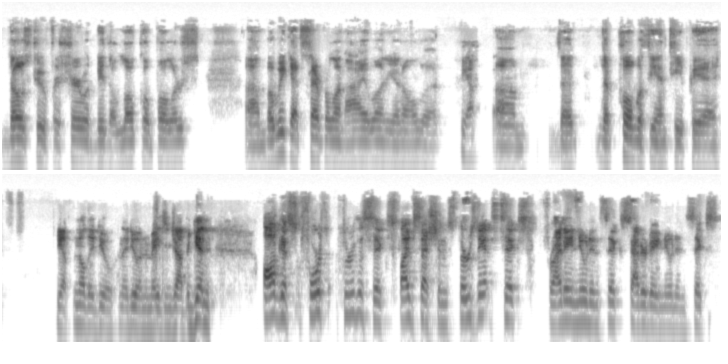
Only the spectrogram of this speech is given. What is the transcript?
those two for sure would be the local pullers. Um, but we got several in Iowa, you know, that, yeah. um, that, that pull with the NTPA. Yep. No, they do. And they do an amazing job. Again, August 4th through the 6th, five sessions, Thursday at 6, Friday noon and 6, Saturday noon and 6.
